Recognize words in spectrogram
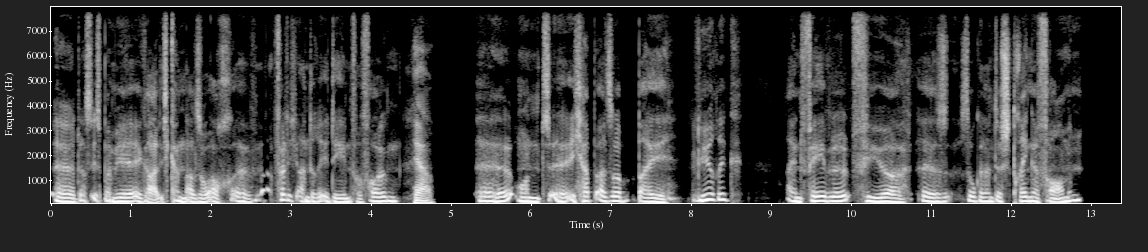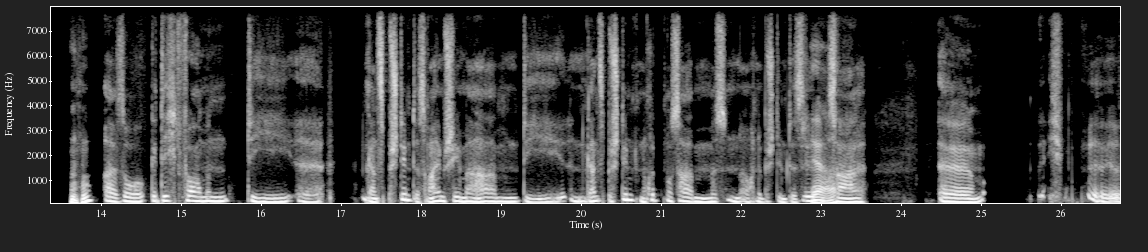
Äh, das ist bei mir egal. Ich kann also auch äh, völlig andere Ideen verfolgen. Ja. Äh, und äh, ich habe also bei Lyrik ein Faible für äh, sogenannte strenge Formen, Mhm. also Gedichtformen, die äh, ein ganz bestimmtes Reimschema haben, die einen ganz bestimmten Rhythmus haben müssen, auch eine bestimmte Silbenzahl. Ähm, ich, äh,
